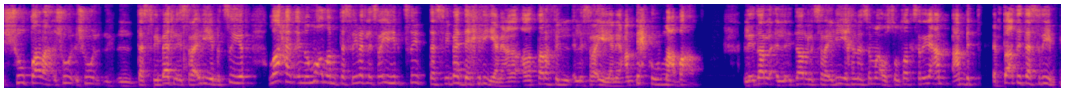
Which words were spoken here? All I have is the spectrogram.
شو طرح شو شو التسريبات الإسرائيلية بتصير. لاحظ إنه معظم التسريبات الإسرائيلية بتصير تسريبات داخلية يعني على الطرف الإسرائيلي. يعني عم بيحكوا مع بعض. الإدارة الإدارة الإسرائيلية خلينا نسميها أو السلطات الإسرائيلية عم عم بتعطي تسريب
